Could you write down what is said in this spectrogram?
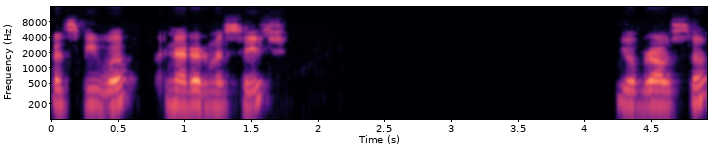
Let's give a, an error message. Your browser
